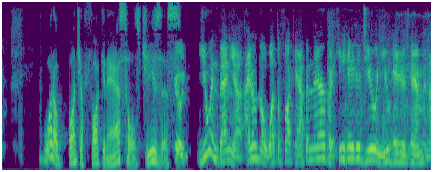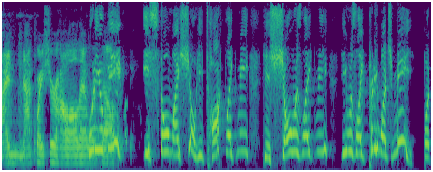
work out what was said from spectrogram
what a bunch of fucking assholes. Jesus. dude. You and Benya, I don't know what the fuck happened there, but he hated you and you hated him, and I'm not quite sure how all that. What do you out. mean? He stole my show. He talked like me. His show was like me. He was like pretty much me, but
